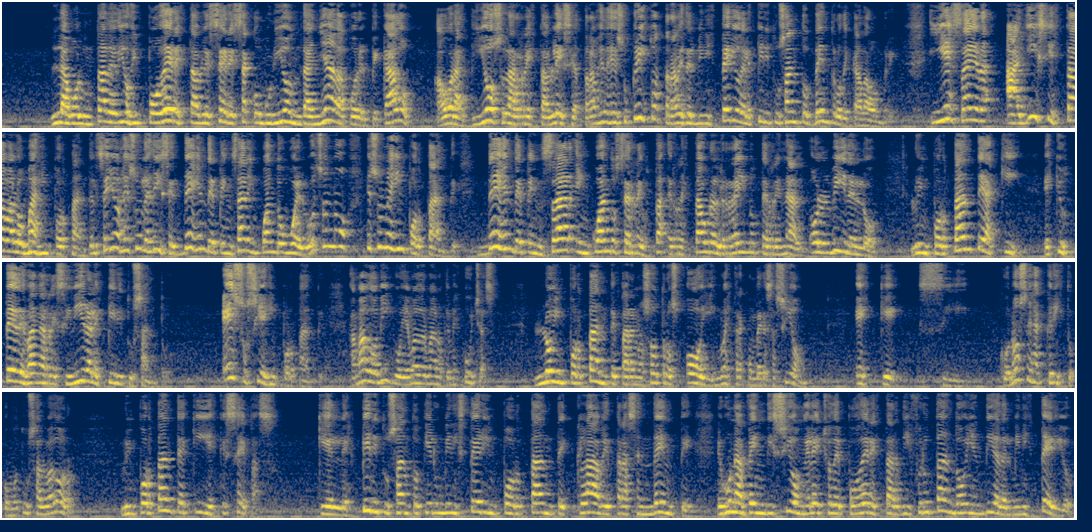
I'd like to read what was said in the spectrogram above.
la voluntad de Dios y poder establecer esa comunión dañada por el pecado Ahora Dios la restablece a través de Jesucristo, a través del ministerio del Espíritu Santo dentro de cada hombre. Y esa era, allí sí estaba lo más importante. El Señor Jesús les dice, dejen de pensar en cuándo vuelvo. Eso no, eso no es importante. Dejen de pensar en cuándo se restaura el reino terrenal. Olvídenlo. Lo importante aquí es que ustedes van a recibir al Espíritu Santo. Eso sí es importante. Amado amigo y amado hermano que me escuchas, lo importante para nosotros hoy en nuestra conversación es que si conoces a Cristo como tu Salvador, lo importante aquí es que sepas que el Espíritu Santo tiene un ministerio importante, clave, trascendente. Es una bendición el hecho de poder estar disfrutando hoy en día del ministerio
